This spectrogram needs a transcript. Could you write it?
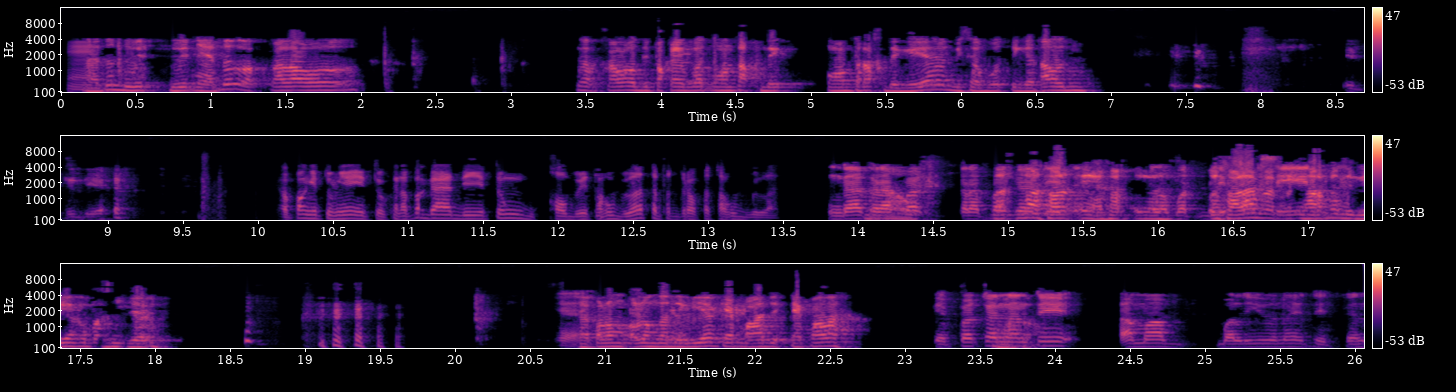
Nah Hmm. itu duit duitnya itu kalau nggak kalau dipakai buat ngontrak di ngontrak DGA bisa buat tiga tahun. Itu dia. Apa ngitungnya itu? Kenapa gak dihitung kalau beli tahu bulat dapat berapa tahu bulat? Enggak, Nggak kenapa kenapa Mas, enggak mas, ya, ya, Kalau buat beli soalnya vaksin. harapnya De Gea ke Persija. Ya. Ya kalau kalau nggak Gea Kepa aja, Kepa lah. Kepa kan Nggak nanti sama Bali United kan.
